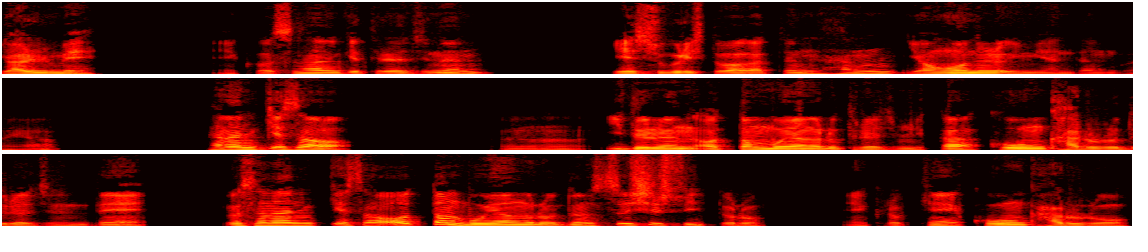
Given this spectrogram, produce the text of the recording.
열매. 예, 그것은 하나님께 드려지는 예수 그리스도와 같은 한 영혼을 의미한다는 거예요. 하나님께서 어, 이들은 어떤 모양으로 드려집니까? 고운 가루로 드려지는데 이것은 하나님께서 어떤 모양으로든 쓰실 수 있도록 예, 그렇게 고운 가루로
